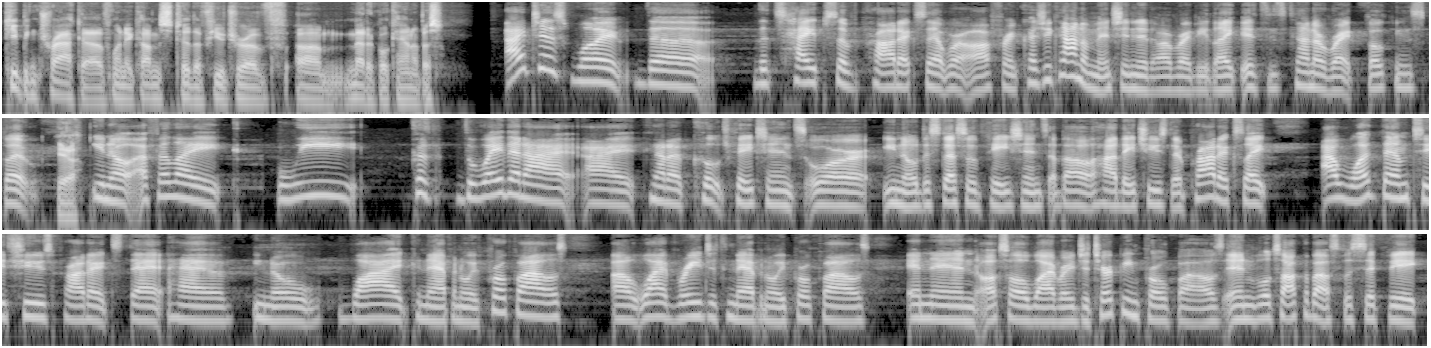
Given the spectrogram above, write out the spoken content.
keeping track of when it comes to the future of um, medical cannabis? I just want the the types of products that we're offering because you kind of mentioned it already like it's, it's kind of right focused but yeah. you know i feel like we because the way that I I kind of coach patients or you know discuss with patients about how they choose their products, like I want them to choose products that have, you know, wide cannabinoid profiles, a wide range of cannabinoid profiles, and then also a wide range of terpene profiles. And we'll talk about specific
